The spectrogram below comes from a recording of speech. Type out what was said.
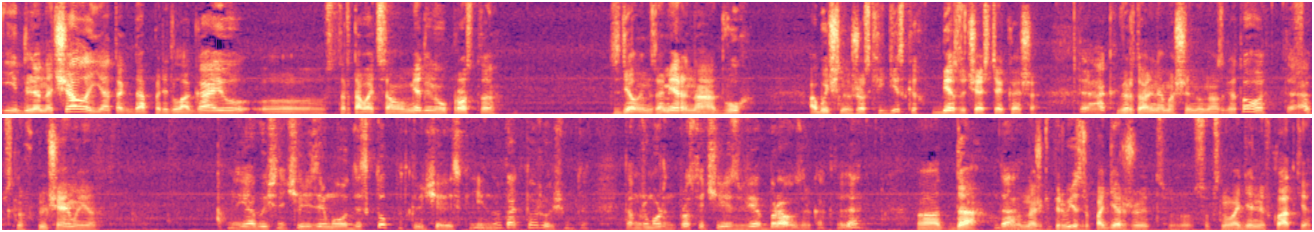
И для начала я тогда предлагаю э, стартовать с самого медленного, просто сделаем замеры на двух обычных жестких дисках без участия кэша. Так. Виртуальная машина у нас готова, Так. собственно, включаем ее. Ну, я обычно через Remote Desktop подключаюсь к ней. Ну, так тоже, в общем-то. Там же можно просто через веб-браузер как-то, да? А, да, Да. наш гипервизор поддерживает, э, собственно, в отдельной вкладке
